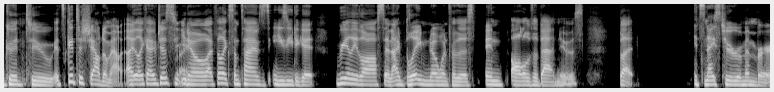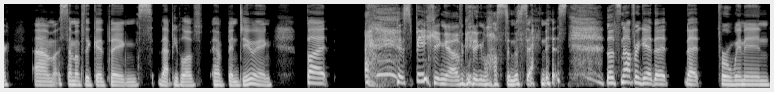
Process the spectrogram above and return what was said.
good to it's good to shout them out. I like I've just, right. you know, I feel like sometimes it's easy to get really lost and I blame no one for this in all of the bad news. But it's nice to remember um, some of the good things that people have have been doing. But speaking of getting lost in the sadness, let's not forget that that for women,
